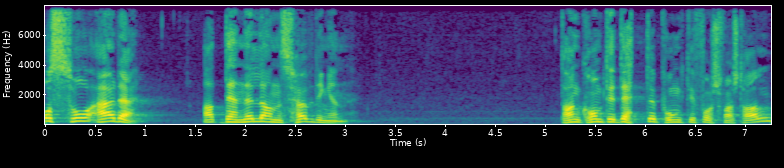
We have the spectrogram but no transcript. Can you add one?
Og så er det at denne landshøvdingen Da han kom til dette punkt i forsvarstalen,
